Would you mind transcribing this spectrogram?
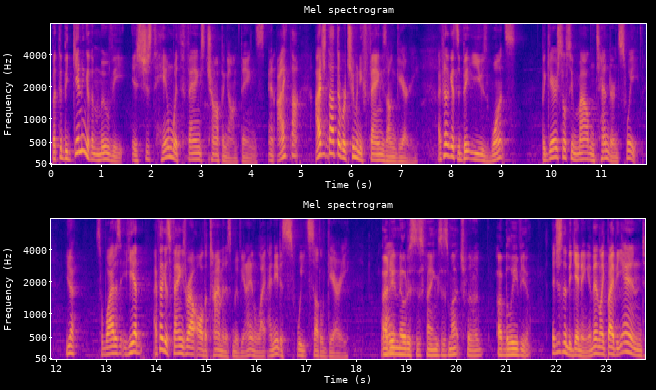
But the beginning of the movie is just him with fangs chomping on things. And I thought I just thought there were too many fangs on Gary. I feel like it's a bit you use once, but Gary's supposed to be mild and tender and sweet. Yeah, So why does he had I feel like his fangs were out all the time in this movie and I didn't like I need a sweet, subtle Gary. I didn't notice his fangs as much, but I I believe you. It's just in the beginning. And then like by the end,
